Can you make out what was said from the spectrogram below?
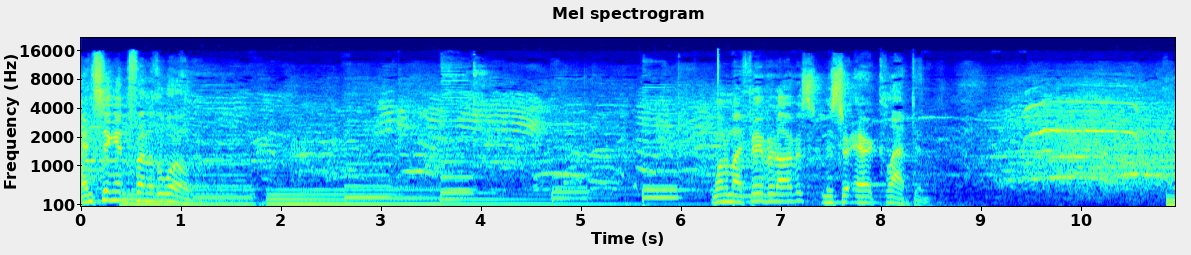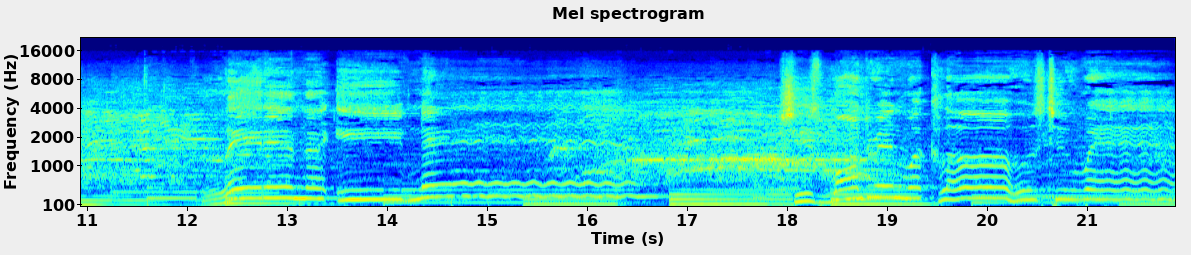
And sing it in front of the world. One of my favorite artists, Mr. Eric Clapton. Clothes to wear.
